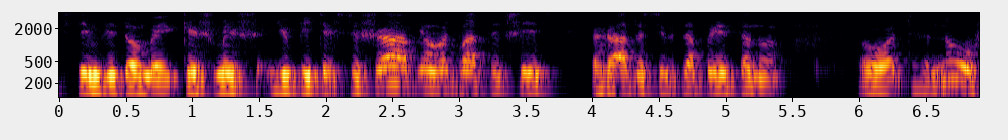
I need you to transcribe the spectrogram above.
всім відомий кишмиш Юпітер США, в нього 26 градусів записано. От. Ну,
